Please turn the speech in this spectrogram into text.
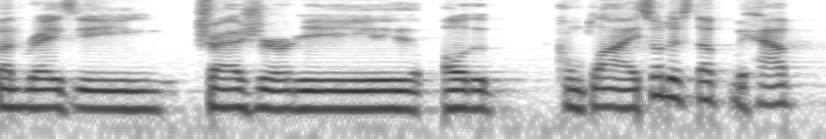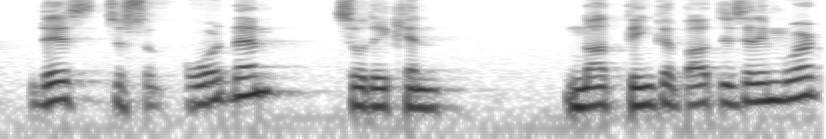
fundraising, treasury, all the compliance, all the stuff. We have this to support them so they can not think about this anymore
